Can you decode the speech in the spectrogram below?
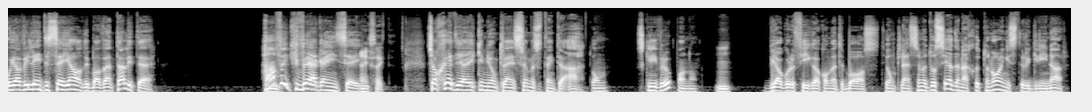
Och jag ville inte säga någonting, bara vänta lite. Han Mm. fick väga in sig. Exakt. Så skedde, jag gick in i omklädningsrummet så tänkte jag, ah, de skriver upp honom. Mm. Jag går och fikar och kommer tillbaka till omklädningsrummet. Då ser jag den här 17-åringen står och grinar.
